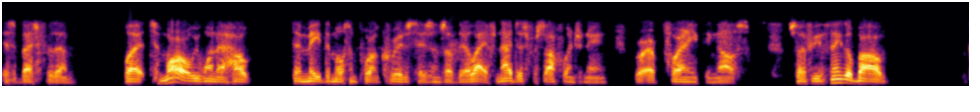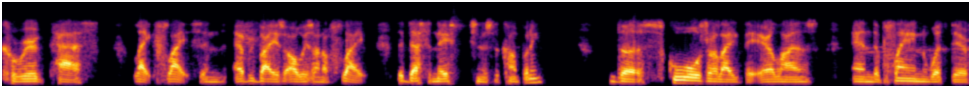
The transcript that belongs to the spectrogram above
is best for them. But tomorrow we want to help them make the most important career decisions of their life, not just for software engineering, but for anything else. So if you think about career paths like flights, and everybody's always on a flight, the destination is the company. The schools are like the airlines, and the plane with their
